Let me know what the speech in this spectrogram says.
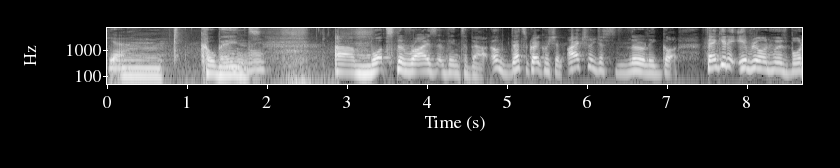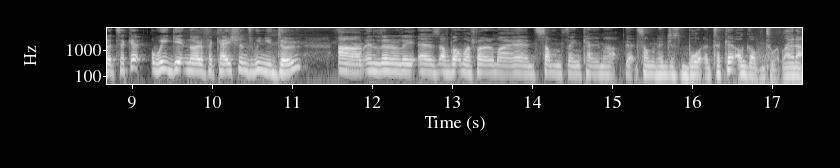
Yeah. Mm. Cool beans. Anyway. Um, what's the Rise event about? Oh, that's a great question. I actually just literally got. Thank you to everyone who has bought a ticket. We get notifications when you do. Um, And literally, as I've got my phone in my hand, something came up that someone had just bought a ticket. I'll go into it later.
